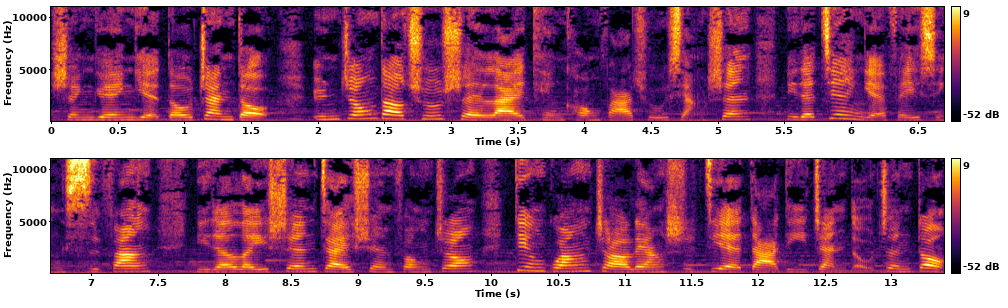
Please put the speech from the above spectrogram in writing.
深渊也都颤抖。云中倒出水来，天空发出响声。你的箭也飞行四方，你的雷声在旋风中，电光照亮世界，大地颤抖震动。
